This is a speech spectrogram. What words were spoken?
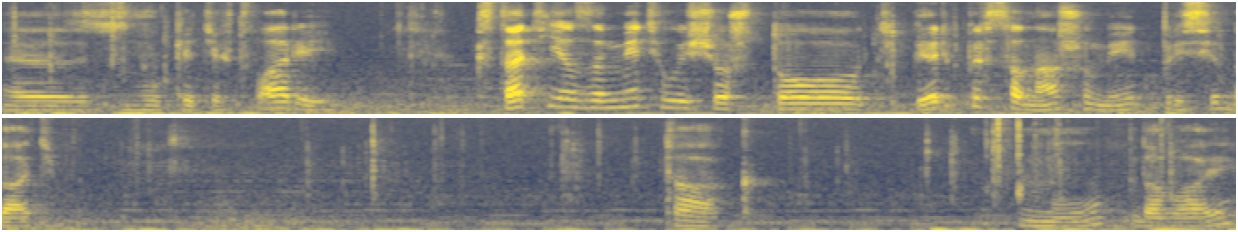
э, звук этих тварей. Кстати, я заметил еще, что теперь персонаж умеет приседать. Так. Ну, давай.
